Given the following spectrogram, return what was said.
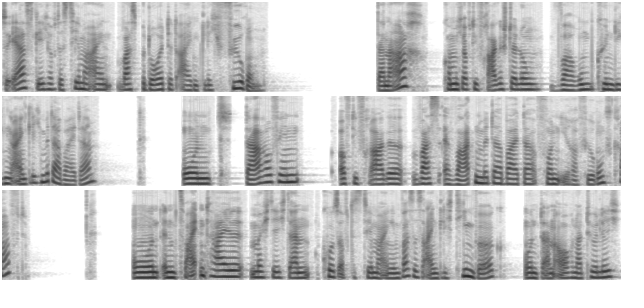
Zuerst gehe ich auf das Thema ein, was bedeutet eigentlich Führung? Danach komme ich auf die Fragestellung, warum kündigen eigentlich Mitarbeiter? Und daraufhin auf die Frage, was erwarten Mitarbeiter von ihrer Führungskraft? Und im zweiten Teil möchte ich dann kurz auf das Thema eingehen, was ist eigentlich Teamwork? Und dann auch natürlich,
